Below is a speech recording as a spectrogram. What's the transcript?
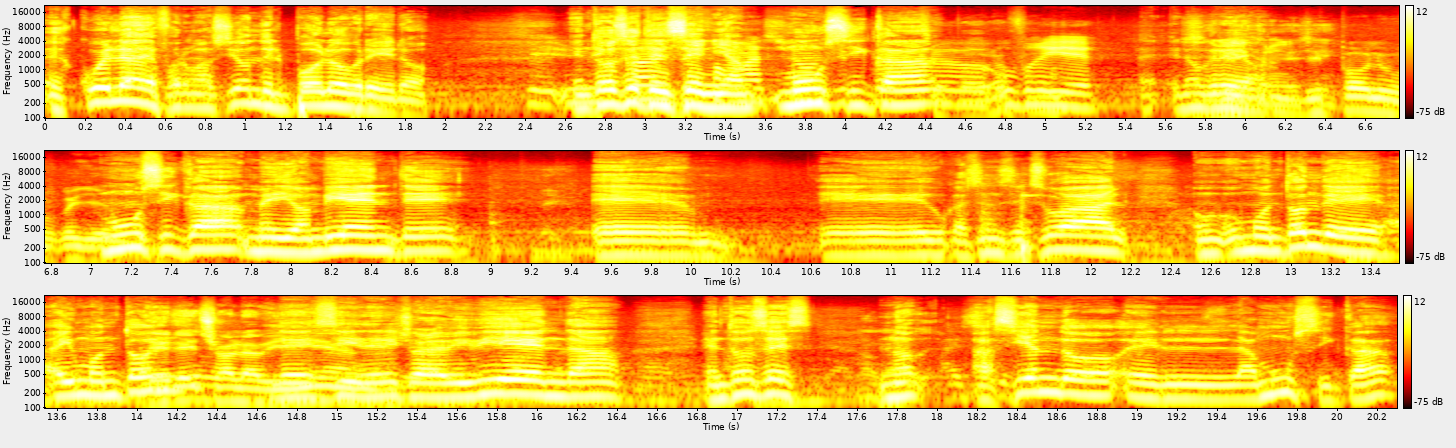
Escuela de Formación del Polo Obrero. Entonces te enseñan música. No creo. Música, medio ambiente, eh, eh, educación sexual, un, un montón de. Hay un montón. Derecho a la de- vivienda. sí, derecho a la vivienda. Entonces, no- haciendo el- la música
